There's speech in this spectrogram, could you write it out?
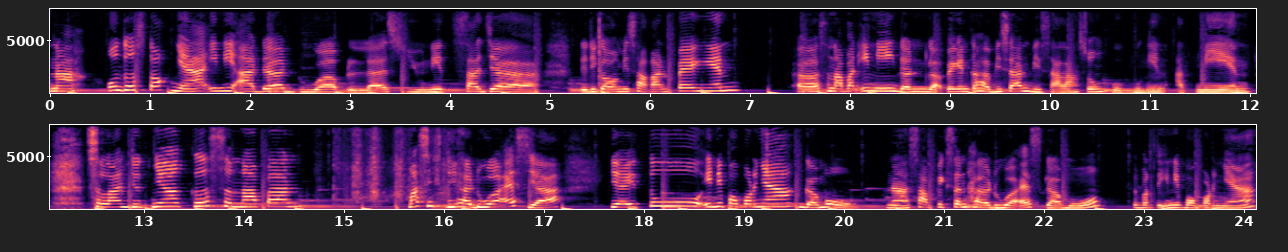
Nah, untuk stoknya ini ada 12 unit saja. Jadi kalau misalkan pengen uh, senapan ini dan nggak pengen kehabisan bisa langsung hubungin admin. Selanjutnya ke senapan masih di H2S ya yaitu ini popornya Gamo. Nah Subfiction H2S Gamo seperti ini popornya.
